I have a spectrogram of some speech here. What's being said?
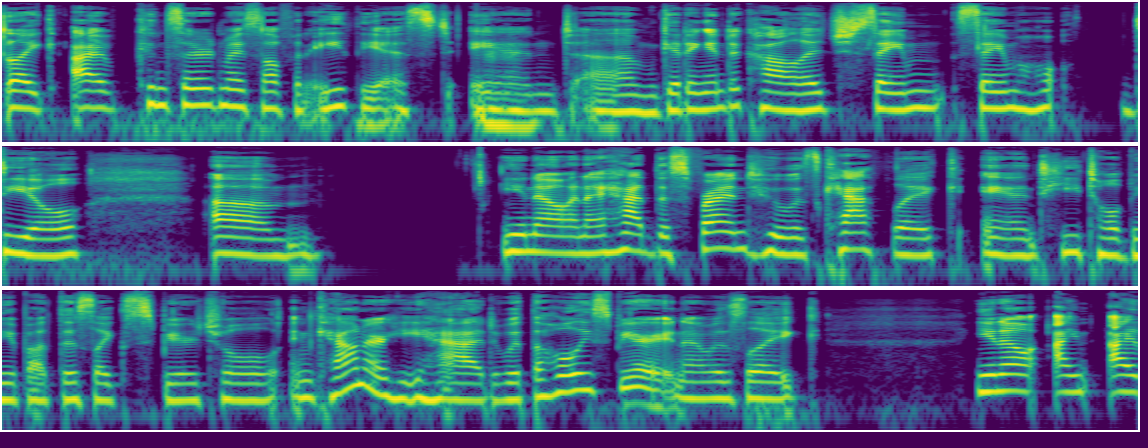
like I considered myself an atheist, and um, getting into college, same same whole deal. Um, you know, and I had this friend who was Catholic and he told me about this like spiritual encounter he had with the Holy Spirit. And I was like, you know, I, I,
